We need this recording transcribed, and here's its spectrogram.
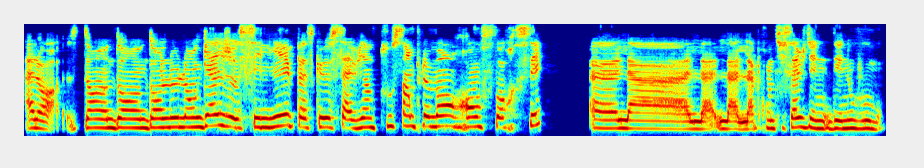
Alors, dans, dans, le langage, c'est lié parce que ça vient tout simplement renforcer euh, l'apprentissage des, des, nouveaux mots.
